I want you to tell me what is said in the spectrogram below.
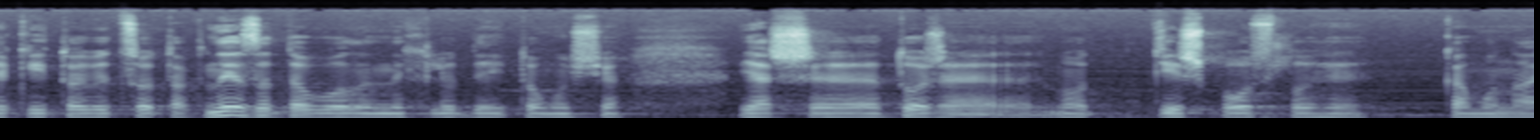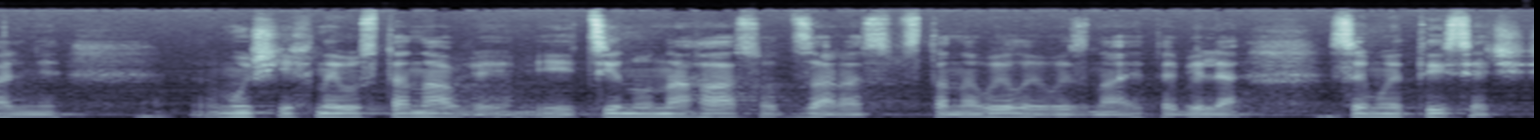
який-то відсоток незадоволених людей, тому що я ж е, теж ну, ті ж послуги комунальні. Ми ж їх не встановлюємо. І ціну на газ от зараз встановили, ви знаєте, біля 7 тисяч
